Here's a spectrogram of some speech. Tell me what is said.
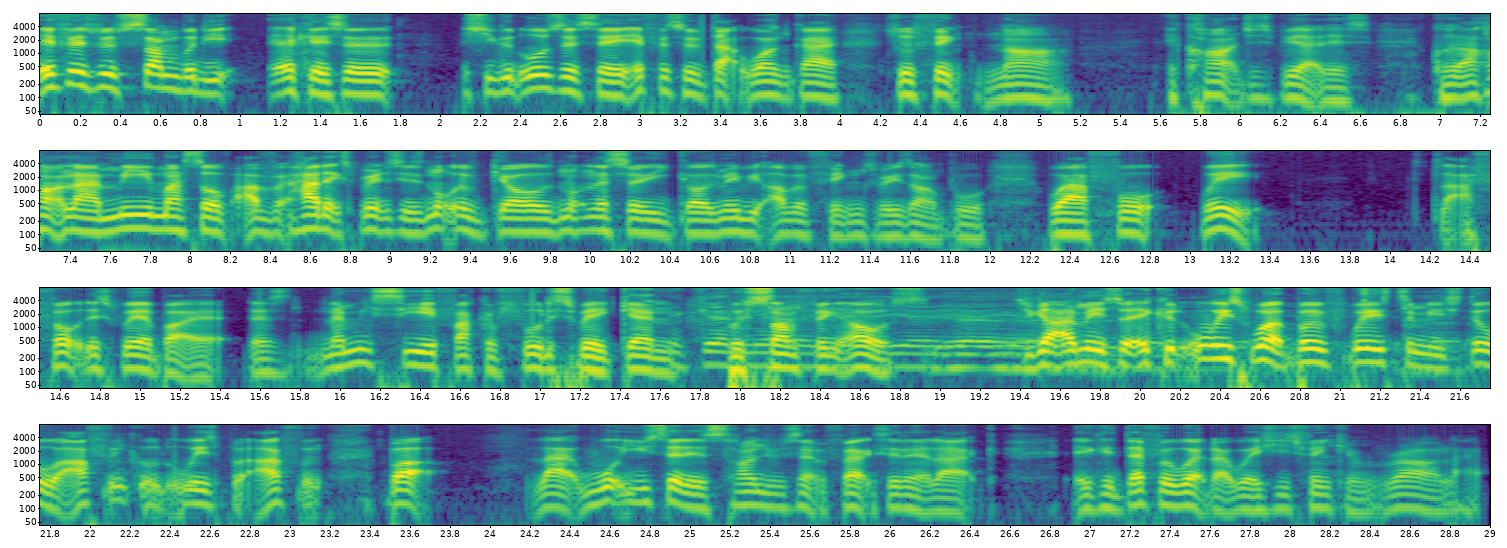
if it's with somebody okay so she could also say if it's with that one guy she'll think nah it can't just be like this because i can't lie me myself i've had experiences not with girls not necessarily girls maybe other things for example where i thought wait like i felt this way about it there's let me see if i can feel this way again, Again, with yeah, something yeah, else yeah, Do you get what I mean? So it could always work both ways to me. Still, I think it would always put. I think, but like what you said is hundred percent facts in it. Like it could definitely work that way. She's thinking, raw, like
